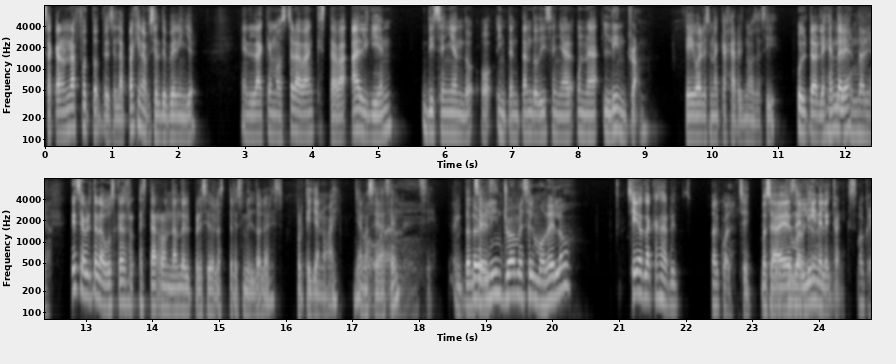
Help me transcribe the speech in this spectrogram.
sacaron una foto desde la página oficial de Behringer en la que mostraban que estaba alguien diseñando o intentando diseñar una Lindrum, que igual es una caja de ritmos así ultra legendaria. Legendaria. Que si ahorita la buscas, está rondando el precio de los 3 mil dólares, porque ya no hay, ya no se hacen. Sí. Pero Entonces, el Lean Drum es el modelo, sí, es la caja de ritmos. tal cual. Sí, o sea, ¿De qué es de? Lean Electronics. Ok.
